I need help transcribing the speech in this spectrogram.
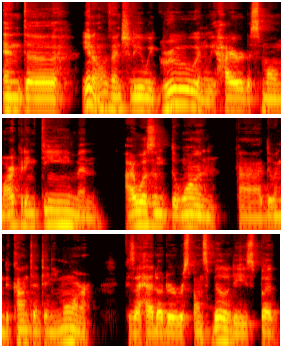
And uh, you know, eventually we grew and we hired a small marketing team, and I wasn't the one uh, doing the content anymore because I had other responsibilities. But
